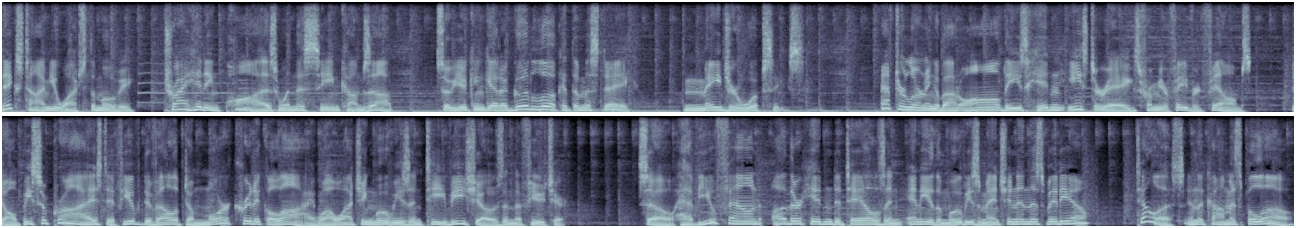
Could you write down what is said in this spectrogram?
Next time you watch the movie, try hitting pause when this scene comes up, so you can get a good look at the mistake. Major whoopsies. After learning about all these hidden Easter eggs from your favorite films, don't be surprised if you've developed a more critical eye while watching movies and TV shows in the future. So, have you found other hidden details in any of the movies mentioned in this video? Tell us in the comments below.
